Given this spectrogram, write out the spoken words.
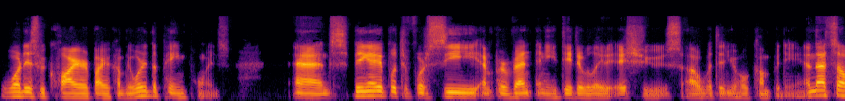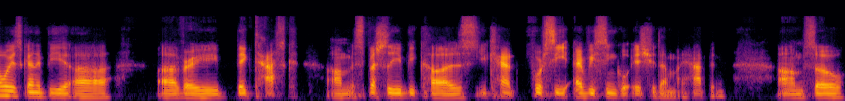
what is required by your company, what are the pain points? And being able to foresee and prevent any data related issues uh, within your whole company. And that's always going to be a, a, very big task, um, especially because you can't foresee every single issue that might happen. Um, so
